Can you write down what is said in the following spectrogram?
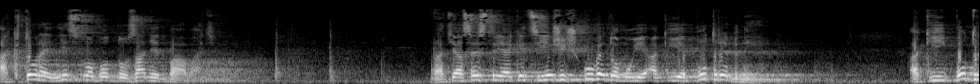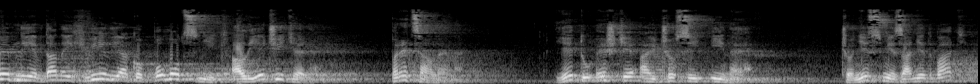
a ktoré neslobodno zanedbávať. Bratia a sestry, aj keď si Ježiš uvedomuje, aký je potrebný, aký potrebný je v danej chvíli ako pomocník a liečiteľ, predsa len je tu ešte aj čosi iné, čo nesmie zanedbať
